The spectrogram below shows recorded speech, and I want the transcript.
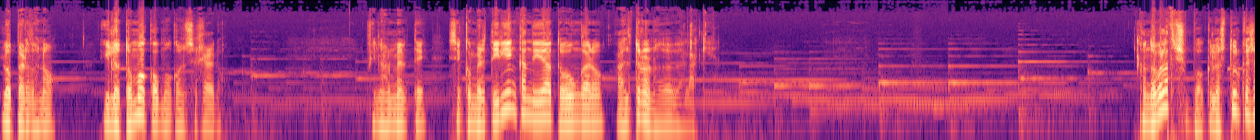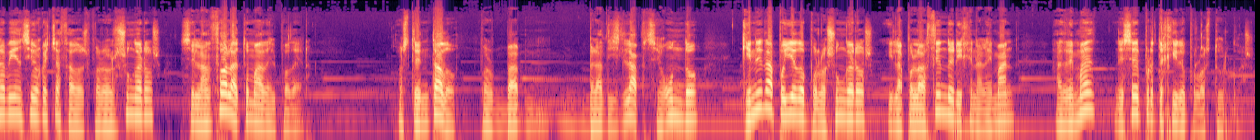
lo perdonó y lo tomó como consejero. Finalmente, se convertiría en candidato húngaro al trono de Valaquia. Cuando Vlad supo que los turcos habían sido rechazados por los húngaros, se lanzó a la toma del poder. Ostentado por Vladislav II, quien era apoyado por los húngaros y la población de origen alemán además de ser protegido por los turcos.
